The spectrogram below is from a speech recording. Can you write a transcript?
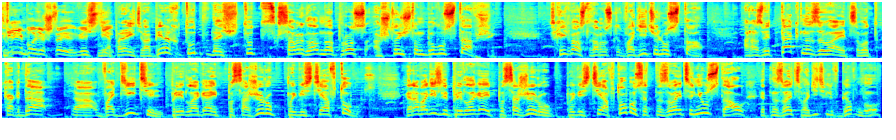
Ты будешь что вести? Не, подождите, во-первых, тут, значит, тут самый главный вопрос, а что значит он был уставший? Скажите, пожалуйста, там водитель устал. А разве так называется, вот когда а, водитель предлагает пассажиру повести автобус? Когда водитель предлагает пассажиру повести автобус, это называется не устал, это называется водитель в говно.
